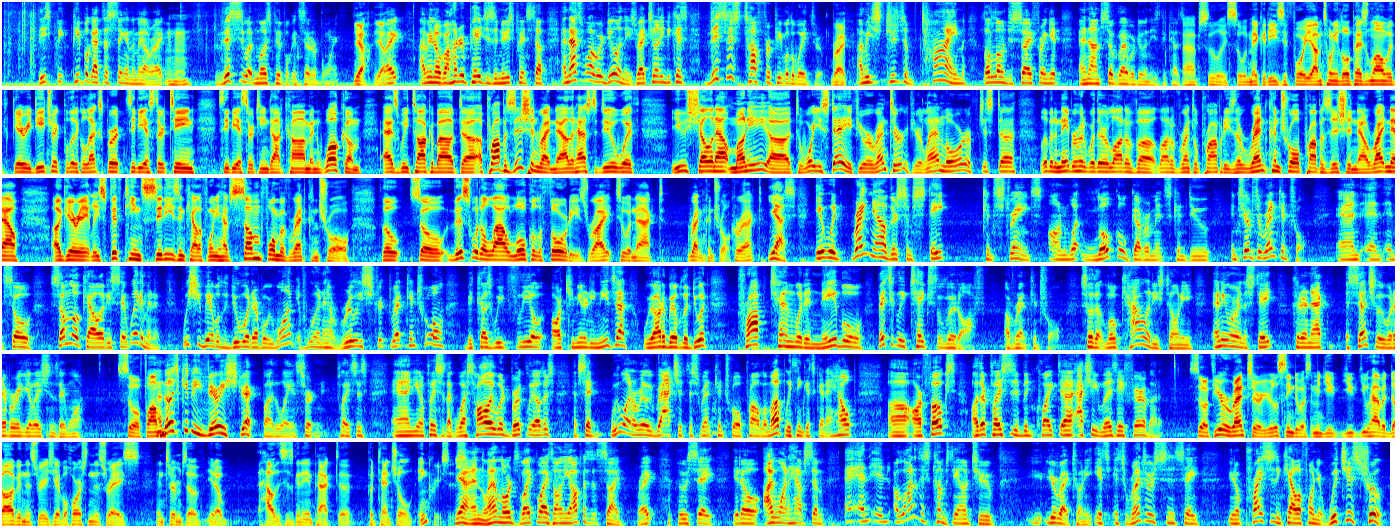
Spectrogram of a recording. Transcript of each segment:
These pe- people got this thing in the mail, right? Mhm. This is what most people consider boring. yeah, yeah. Right? I mean, over 100 pages of newsprint stuff. And that's why we're doing these, right, Tony? Because this is tough for people to wade through. Right. I mean, just in terms of time, let alone deciphering it. And I'm so glad we're doing these because of. Absolutely. So we make it easy for you. I'm Tony Lopez along with Gary Dietrich, political expert, CBS 13, CBS13.com. And welcome as we talk about uh, a proposition right now that has to do with you shelling out money uh, to where you stay if you're a renter, if you're a landlord, or just uh, live in a neighborhood where there are a lot of uh, lot of rental properties. The rent control proposition. Now, right now, uh, Gary, at least 15 cities in California have some form of rent control. Though, so this would allow local authorities, right, to enact rent control. Correct? Yes, it would. Right now, there's some state constraints on what local governments can do in terms of rent control. And, and, and so some localities say, wait a minute, we should be able to do whatever we want. If we want to have really strict rent control because we feel our community needs that, we ought to be able to do it. Prop 10 would enable, basically takes the lid off of rent control so that localities, Tony, anywhere in the state could enact essentially whatever regulations they want. So if I'm And those could be very strict, by the way, in certain places. And you know, places like West Hollywood, Berkeley, others have said we want to really ratchet this rent control problem up. We think it's going to help uh, our folks. Other places have been quite uh, actually laissez-faire about it. So if you're a renter, you're listening to us. I mean, you, you you have a dog in this race. You have a horse in this race in terms of you know how this is going to impact uh, potential increases. Yeah, and landlords likewise on the opposite side, right? Who say, you know, I want to have some, and, and a lot of this comes down to, you're right, Tony. It's it's renters say, you know, prices in California, which is true,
